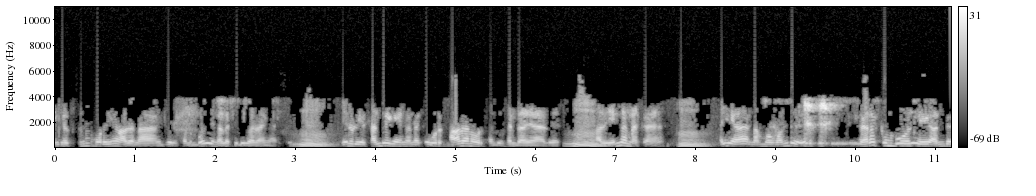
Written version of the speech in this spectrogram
நீங்க சொன்ன முறையும் அதை நான் இது பண்ணும்போது நல்ல தெளிவாதாங்க. என்னுடைய சந்தேகம் என்னன்னாக்க ஒரு சாதாரண ஒரு சந்தேகம் தாயா அது. அது என்னன்னாக்க ஐயா நம்ம வந்து பிறக்கும் போதே அந்த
